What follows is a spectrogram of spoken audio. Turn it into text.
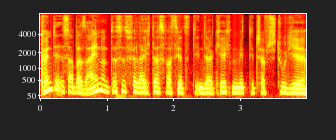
Könnte es aber sein, und das ist vielleicht das, was jetzt in der Kirchenmitgliedschaftsstudie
